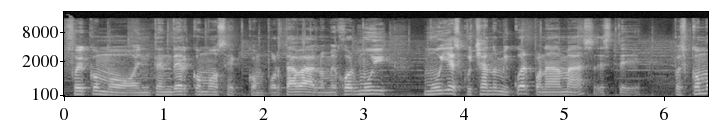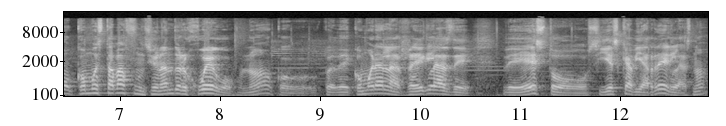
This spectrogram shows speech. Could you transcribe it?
fue como entender cómo se comportaba, a lo mejor muy, muy escuchando mi cuerpo nada más. Este, pues cómo, cómo estaba funcionando el juego, ¿no? De cómo eran las reglas de, de esto, o si es que había reglas, ¿no?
